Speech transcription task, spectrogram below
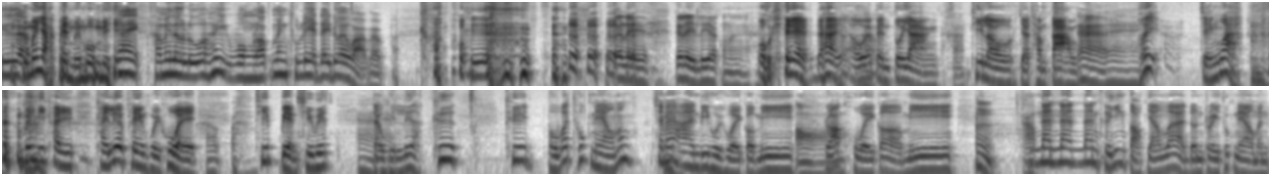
คือแบคืบอไม่อยากเป็นเหมือนวงนี้ใช่ทำให้เรารู้ว่าเฮ้ยวงล็อกแม่งทุเรศได้ด้วยว่ะแบบครับผมคือก็เลยก็เลยเลือกมา โอเค ได้เอาไว้เป็นตัวอย่างครับที่เราอย่าทำตามอ่าใช่เฮ้ยเจ๋งว่ะไม่มีใครใครเลือกเพลงห่วยครับๆที่เปลี่ยนชีวิตอ่าแต่วินเลือกคือ คือผมว่าทุกแนวมั้งใช่ไหมอืม R&B ห่วยๆก็มีอ๋อร็อกห่วยก็มีอืมครับ นั่นนั่นนั่นคือยิ่งตอกย้ำว่าดนตรีทุกแนวมัน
